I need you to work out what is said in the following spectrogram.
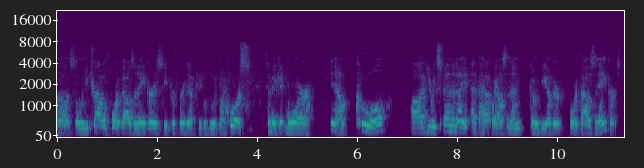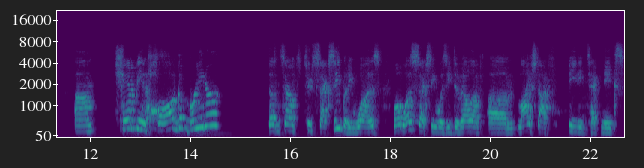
Uh, so when you traveled 4,000 acres, he preferred to have people do it by horse to make it more, you know, cool. Uh, you would spend the night at the halfway house and then go the other 4,000 acres. Um, champion hog breeder doesn't sound too sexy, but he was. What was sexy was he developed um, livestock feeding techniques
